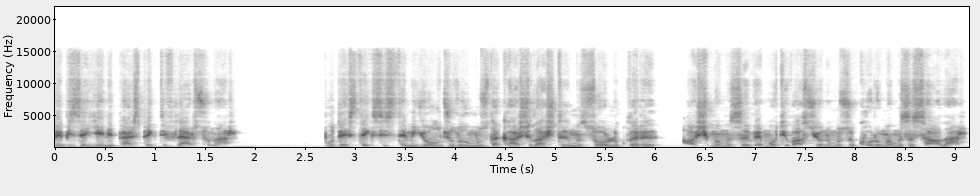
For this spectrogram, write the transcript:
ve bize yeni perspektifler sunar. Bu destek sistemi yolculuğumuzda karşılaştığımız zorlukları aşmamızı ve motivasyonumuzu korumamızı sağlar.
